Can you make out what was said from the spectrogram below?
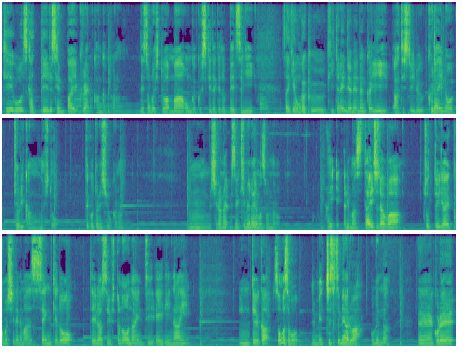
敬語を使っている先輩くらいの感覚かな。でその人はまあ音楽好きだけど別に最近音楽聴いてないんだよね。なんかいいアーティストいるくらいの距離感の人ってことにしようかな。うん知らない。別に決めないもんそんなの。はいあります。第1弾はちょっと意外かもしれませんけどテイラー・スウィフトの1989うんというかそもそもめっちゃ説明あるわ。ごめんな。えー、これ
